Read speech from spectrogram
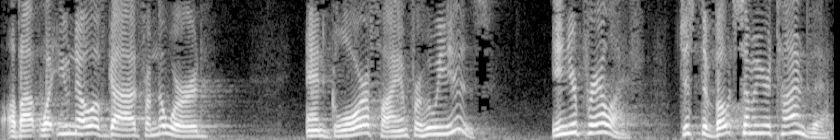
about what you know of God from the Word and glorify Him for who He is in your prayer life. Just devote some of your time to that.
